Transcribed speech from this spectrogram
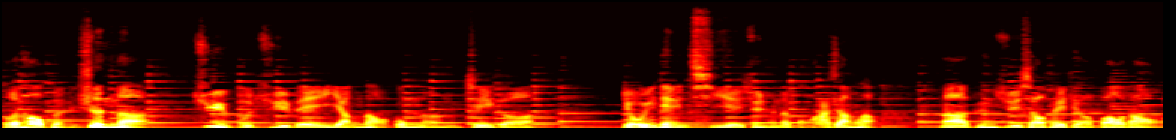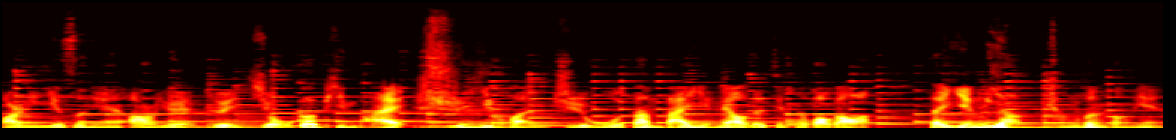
核桃本身呢具不具备养脑功能，这个有一点企业宣传的夸张了。那根据消费者报道，二零一四年二月对九个品牌、十一款植物蛋白饮料的检测报告啊，在营养成分方面，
